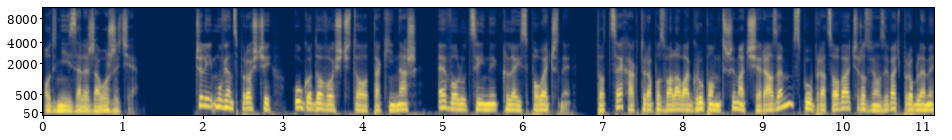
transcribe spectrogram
Od niej zależało życie. Czyli mówiąc prościej, ugodowość to taki nasz ewolucyjny klej społeczny. To cecha, która pozwalała grupom trzymać się razem, współpracować, rozwiązywać problemy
